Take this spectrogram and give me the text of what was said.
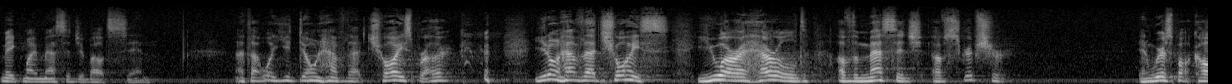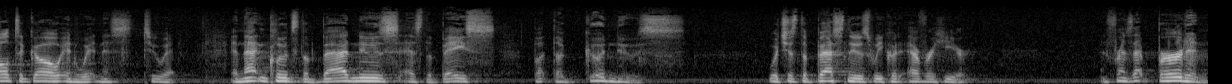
make my message about sin. I thought, well, you don't have that choice, brother. you don't have that choice. You are a herald of the message of Scripture. And we're called to go and witness to it. And that includes the bad news as the base, but the good news, which is the best news we could ever hear. And friends, that burden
